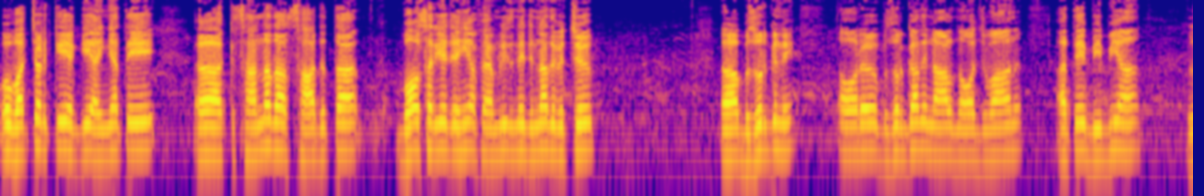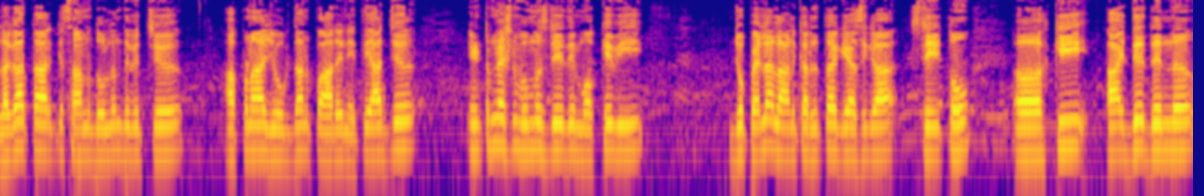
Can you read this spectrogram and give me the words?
ਉਹ ਵੱਧ ਚੜ ਕੇ ਅੱਗੇ ਆਈਆਂ ਤੇ ਕਿਸਾਨਾਂ ਦਾ ਸਾਥ ਦਿੱਤਾ। ਬਹੁਤ ਸਾਰੀਆਂ ਅਜਿਹੀਆਂ ਫੈਮਿਲੀਆਂ ਨੇ ਜਿਨ੍ਹਾਂ ਦੇ ਵਿੱਚ ਬਜ਼ੁਰਗ ਨੇ ਔਰ ਬਜ਼ੁਰਗਾਂ ਦੇ ਨਾਲ ਨੌਜਵਾਨ ਅਤੇ ਬੀਬੀਆਂ ਲਗਾਤਾਰ ਕਿਸਾਨ ਅੰਦੋਲਨ ਦੇ ਵਿੱਚ ਆਪਣਾ ਯੋਗਦਾਨ ਪਾ ਰਹੇ ਨੇ ਤੇ ਅੱਜ ਇੰਟਰਨੈਸ਼ਨਲ ਔਮਨਸ ਡੇ ਦੇ ਮੌਕੇ ਵੀ ਜੋ ਪਹਿਲਾ ਐਲਾਨ ਕਰ ਦਿੱਤਾ ਗਿਆ ਸੀਗਾ ਸਟੇਜ ਤੋਂ ਕਿ ਅੱਜ ਦੇ ਦਿਨ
